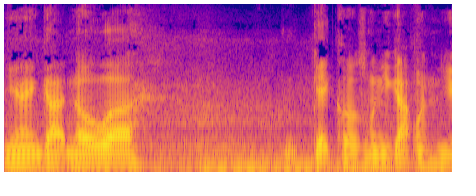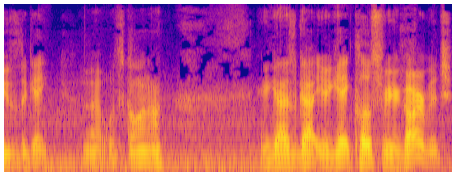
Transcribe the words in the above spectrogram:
you ain't got no uh, gate closed when you got one. Use the gate. Uh, what's going on? You guys got your gate closed for your garbage.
